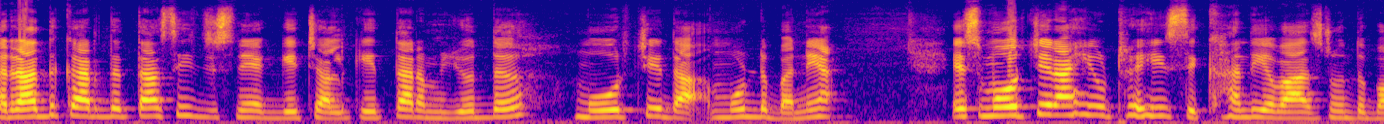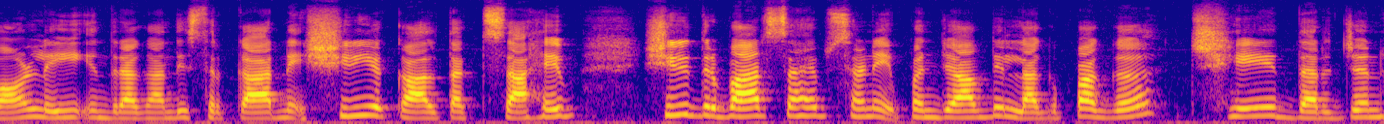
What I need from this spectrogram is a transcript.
ਰੱਦ ਕਰ ਦਿੱਤਾ ਸੀ, ਜਿਸ ਨੇ ਅੱਗੇ ਚੱਲ ਕੇ ਧਰਮ ਯੁੱਧ ਮੋਰਚੇ ਦਾ ਮੁੱਢ ਬੰਨਿਆ। ਇਸ ਮੋਰਚੇ ਰਾਹੀਂ ਉੱਠ ਰਹੀ ਸਿੱਖਾਂ ਦੀ ਆਵਾਜ਼ ਨੂੰ ਦਬਾਉਣ ਲਈ ਇੰਦਰਾ ਗਾਂਧੀ ਸਰਕਾਰ ਨੇ ਸ਼੍ਰੀ ਅਕਾਲ ਤਖਤ ਸਾਹਿਬ, ਸ਼੍ਰੀ ਦਰਬਾਰ ਸਾਹਿਬ ਸਣੇ ਪੰਜਾਬ ਦੇ ਲਗਭਗ 6 ਦਰਜਨ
